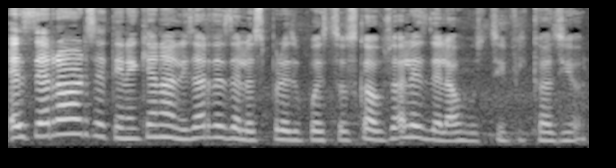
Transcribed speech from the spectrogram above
Este error se tiene que analizar desde los presupuestos causales de la justificación.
